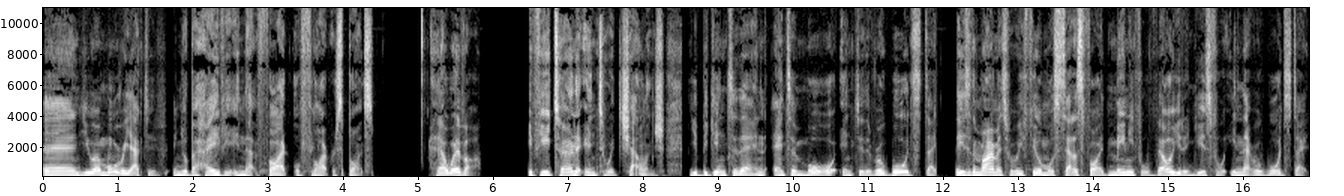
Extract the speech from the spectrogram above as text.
and you are more reactive in your behavior in that fight or flight response. However, if you turn it into a challenge, you begin to then enter more into the reward state. These are the moments where we feel more satisfied, meaningful, valued, and useful in that reward state.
